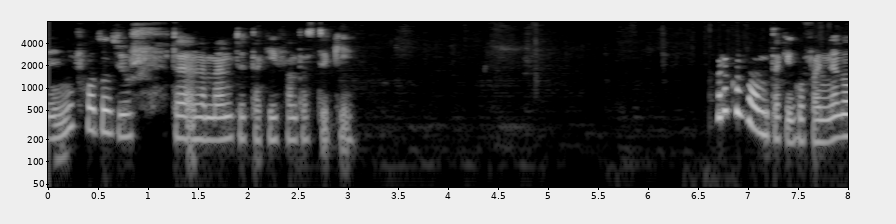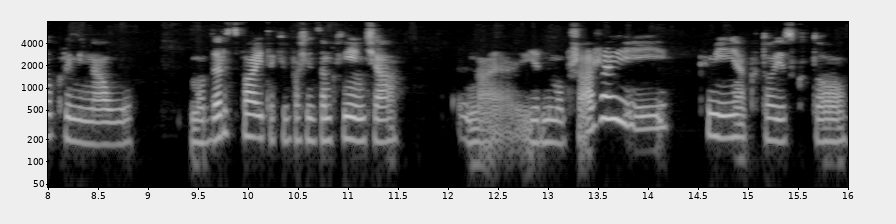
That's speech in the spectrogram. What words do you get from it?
Nie wchodząc już w te elementy takiej fantastyki. Brakowało mi takiego fajnego kryminału, morderstwa i takiego właśnie zamknięcia na jednym obszarze i kmienia, kto jest kto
